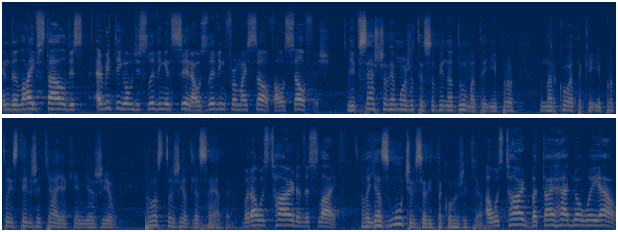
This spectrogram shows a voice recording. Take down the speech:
in the lifestyle, just everything I was just living in sin. I was living for myself. I was selfish. І все, що ви можете собі надумати, і про наркотики, і про той стиль життя, яким я жив, просто жив для себе. But I was tired of this life. Але я змучився від такого життя. I was tired, but I had no way out.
